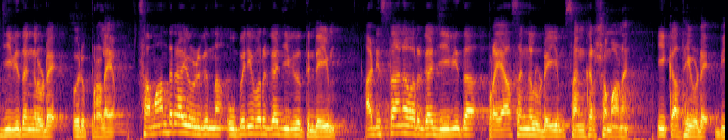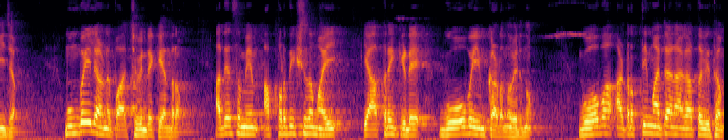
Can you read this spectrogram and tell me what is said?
ജീവിതങ്ങളുടെ ഒരു പ്രളയം. സമാന്തരായി ഒഴുകുന്ന ഉപരിവർഗ ജീവിതത്തിന്റെയും അടിസ്ഥാനവർഗ ജീവിത പ്രയാസങ്ങളുടെയും സംഘർഷമാണ് ഈ കഥയുടെ ബീജം. മുംബൈയിലാണ് പാച്ചുവിന്റെ കേന്ദ്രം. അതേസമയം അപ്രതീക്ഷിതമായി യാത്രയ്ക്കിടെ ഗോവയും കടന്നു വരുന്നു. ഗോവ അടർത്തി മാറ്റാനാകാത്ത വിധം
